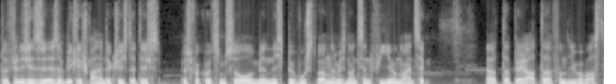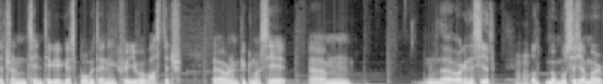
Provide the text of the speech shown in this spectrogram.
da finde ich, ist, ist eine wirklich spannende Geschichte, die ich bis vor kurzem so mir nicht bewusst war, nämlich 1994 hat der Berater von Ivo Vastic ein zehntägiges Probetraining für Ivo Vastic bei Olympique Marseille ähm, äh, organisiert. Mhm. Und man muss sich ja mal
